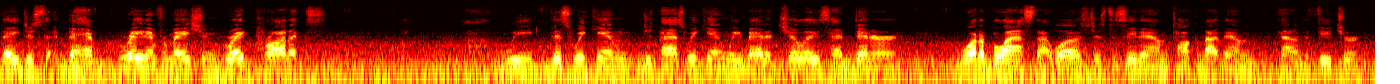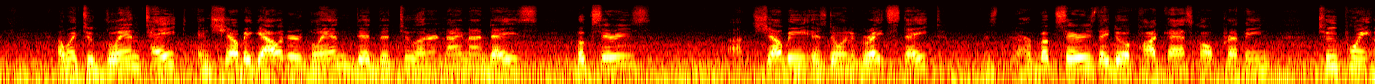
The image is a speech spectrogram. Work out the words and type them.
They just they have great information, great products. We this weekend, just past weekend, we met at Chili's, had dinner. What a blast that was just to see them talk about them, kind of the future. I went to Glen Tate and Shelby Gallagher. Glen did the 299 Days book series. Uh, Shelby is doing a great state. Her book series, they do a podcast called Prepping 2.0.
